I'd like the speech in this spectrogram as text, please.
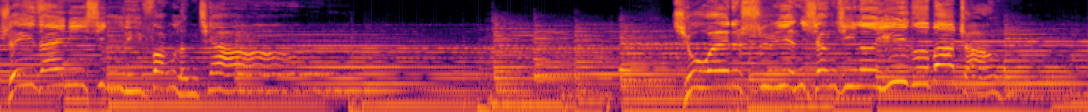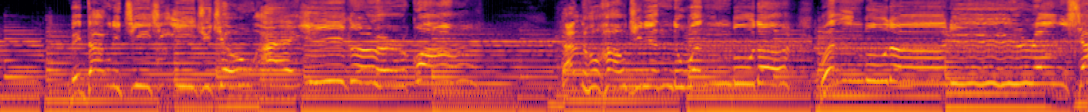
谁在你心里放冷枪？旧爱的誓言响起了一个巴掌，每当你记起一句就爱，一个耳光，然后好几年都闻不得、闻不得女人香。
